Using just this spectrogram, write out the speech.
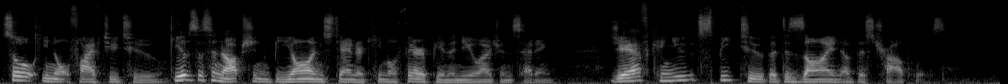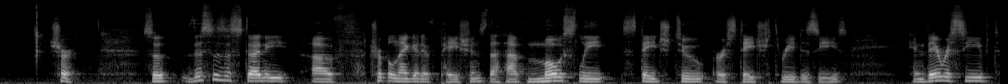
So, Keynote 522 gives us an option beyond standard chemotherapy in the neoadjuvant setting. JF, can you speak to the design of this trial, please? Sure. So, this is a study of triple negative patients that have mostly stage 2 or stage 3 disease, and they received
